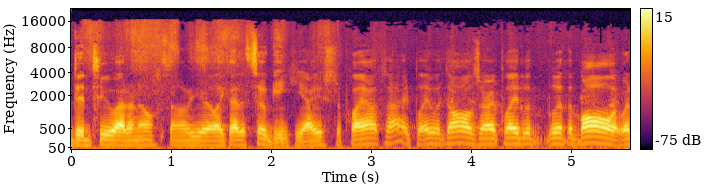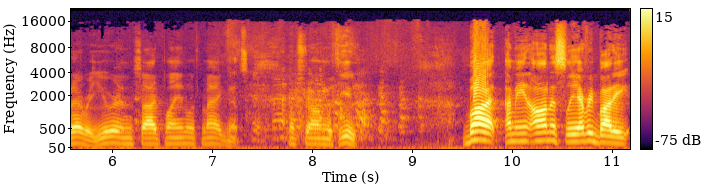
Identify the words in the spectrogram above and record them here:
did too. I don't know. Some of you are like that. It's so geeky. I used to play outside, play with dolls, or I played with, with a ball or whatever. You were inside playing with magnets. What's wrong with you? But, I mean, honestly, everybody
